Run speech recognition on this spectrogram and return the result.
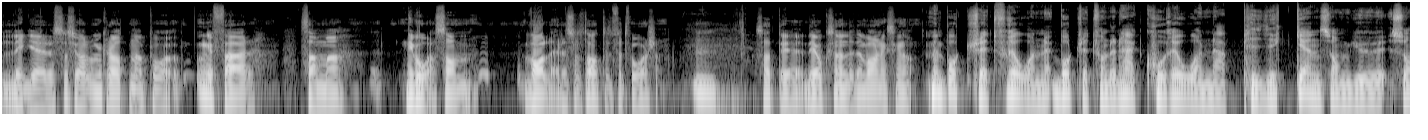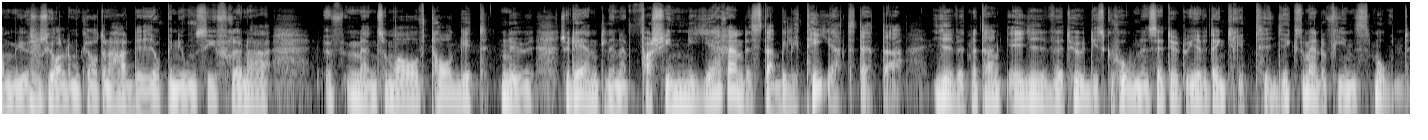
ligger Socialdemokraterna på ungefär samma nivå som valresultatet för två år sedan. Mm. Så att det, det, är också en liten varningssignal. Men bortsett från, bortsett från den här coronapiken som ju, som ju mm. Socialdemokraterna hade i opinionssiffrorna men som har avtagit nu. Så det är egentligen en fascinerande stabilitet detta. Givet, med tanke, givet hur diskussionen sett ut och givet den kritik som ändå finns mot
